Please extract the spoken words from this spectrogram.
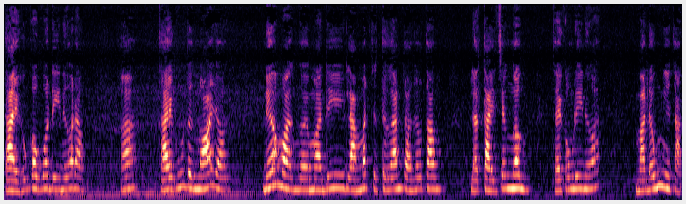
Thầy cũng không có đi nữa đâu. À, thầy cũng từng nói rồi nếu mọi người mà đi làm mất trật tự an toàn giao thông là thầy sẽ ngưng thầy không đi nữa. Mà đúng như thật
